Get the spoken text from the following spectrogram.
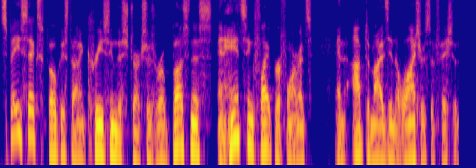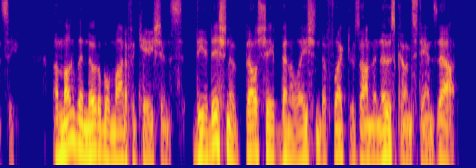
SpaceX focused on increasing the structure's robustness, enhancing flight performance, and optimizing the launcher's efficiency. Among the notable modifications, the addition of bell shaped ventilation deflectors on the nose cone stands out,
